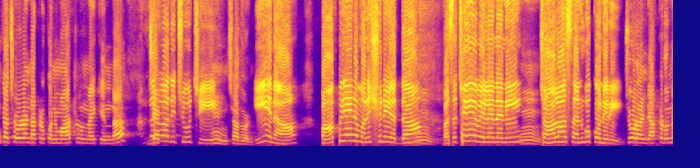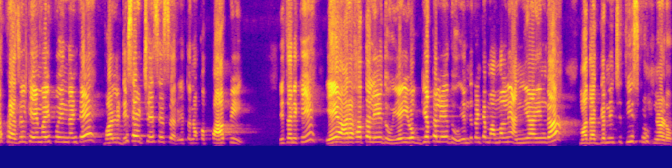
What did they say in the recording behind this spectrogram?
ఇంకా చూడండి అక్కడ కొన్ని మాటలు ఉన్నాయి కింద అది చూచి చదవండి. ఈయన పాపి అయిన మనుషుని యొద్ద బస చేయ వెళ్ళనని చాలా సనుగుకొనిరి చూడండి అక్కడ ఉన్న ప్రజలకి ఏమైపోయిందంటే వాళ్ళు డిసైడ్ చేసేసారు ఇతను ఒక పాపి. ఇతనికి ఏ అర్హత లేదు ఏ యోగ్యత లేదు. ఎందుకంటే మమ్మల్ని అన్యాయంగా మా దగ్గర నుంచి తీసుకుంటున్నాడు.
